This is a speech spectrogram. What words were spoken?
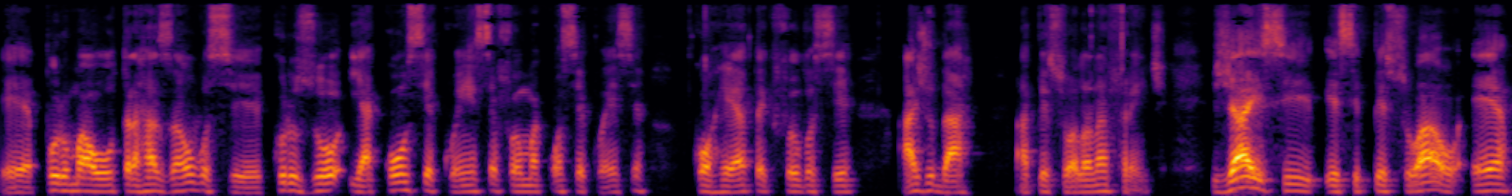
é, por uma outra razão você cruzou e a consequência foi uma consequência correta, que foi você ajudar a pessoa lá na frente. Já esse esse pessoal é,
